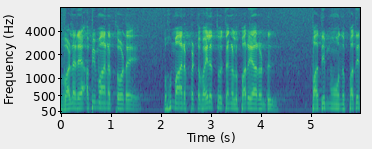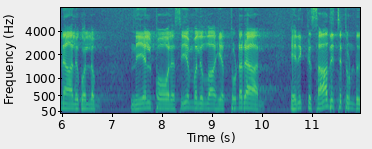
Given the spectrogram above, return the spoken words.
വളരെ അഭിമാനത്തോടെ ബഹുമാനപ്പെട്ട വയലത്തൂർ തങ്ങൾ പറയാറുണ്ട് പതിമൂന്ന് പതിനാല് കൊല്ലം നിയൽ പോലെ സി എം വലിയുള്ളാഹിയെ തുടരാൻ എനിക്ക് സാധിച്ചിട്ടുണ്ട്.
